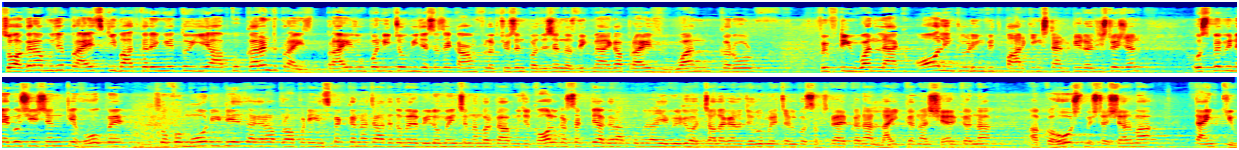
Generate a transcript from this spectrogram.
so अगर आप मुझे प्राइस की बात करेंगे तो ये आपको करंट प्राइस प्राइस ऊपर नीचे होगी जैसे जैसे काम फ्लक्चुएशन पोजिशन नज़दीक में आएगा price one crore fifty one lakh all including with parking stand registration उसमें भी नेगोशिएशन के होप है। सो फॉर मोर डिटेल्स अगर आप प्रॉपर्टी इंस्पेक्ट करना चाहते हैं तो मेरे बिलो मेंशन नंबर पे आप मुझे कॉल कर सकते हैं। अगर आपको मेरा ये वीडियो अच्छा लगा तो ज़रूर मेरे चैनल को सब्सक्राइब करना लाइक करना शेयर करना। आपका host mister Sharma thank you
